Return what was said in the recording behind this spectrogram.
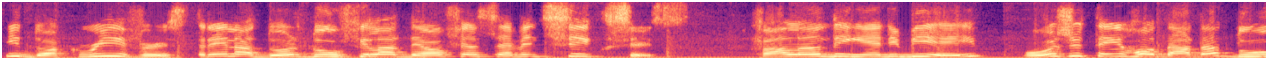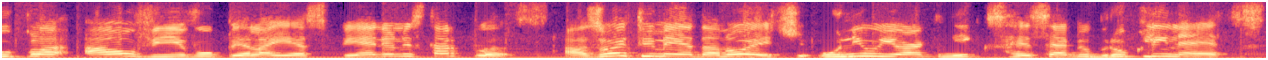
e Doc Rivers, treinador do Philadelphia 76ers. Falando em NBA, hoje tem rodada dupla ao vivo pela ESPN no Star Plus. Às oito e meia da noite, o New York Knicks recebe o Brooklyn Nets,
